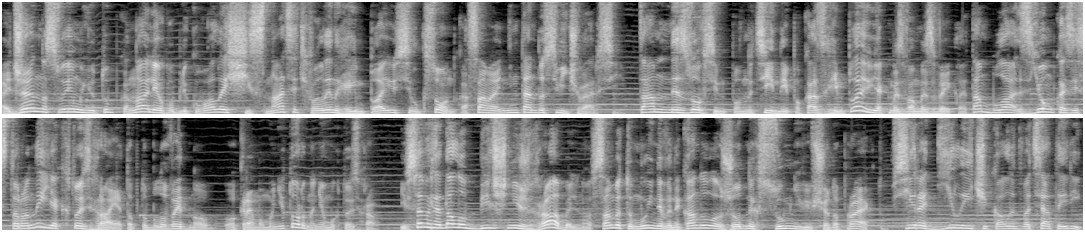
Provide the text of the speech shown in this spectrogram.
IGN на своєму YouTube каналі опублікували 16 хвилин геймплею Silksong, а саме Nintendo Switch версії. Там не зовсім повноцінний показ геймплею, як ми з вами звикли. Там була зйомка зі сторони, як хтось грає, тобто було видно окремо монітор, на ньому хтось грав. І все виглядало більш ніж грабельно, саме тому й не виникало жодних сумнівів щодо проекту. Всі раділи і чекали 20-й рік.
